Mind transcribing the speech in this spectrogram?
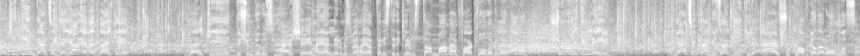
Yok ciddiyim gerçekten. Yani evet belki belki düşündüğümüz her şey, hayallerimiz ve hayattan istediklerimiz tamamen farklı olabilir. Ama şunu bir dinleyin. Gerçekten güzel bir ikili. Eğer şu kavgalar olmasa.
